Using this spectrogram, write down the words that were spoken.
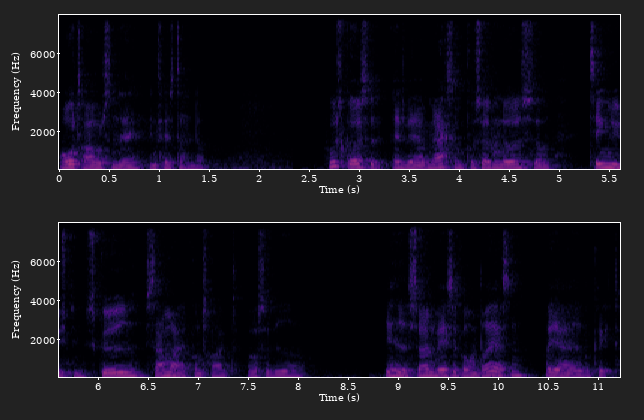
overdragelsen af en fast ejendom. Husk også at være opmærksom på sådan noget som tinglysning, skøde, samejekontrakt osv. Jeg hedder Søren Vassegaard Andreasen, og jeg er advokat.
